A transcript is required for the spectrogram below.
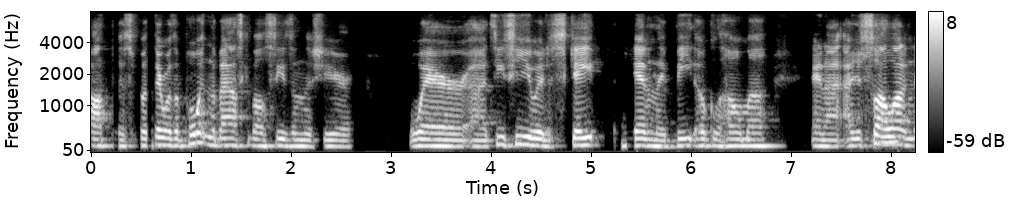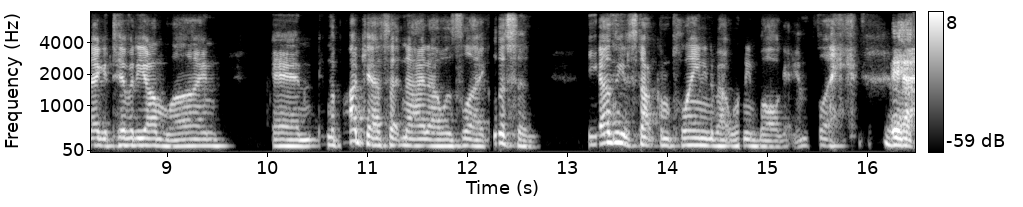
caught this, but there was a point in the basketball season this year where uh, TCU had escaped again and they beat Oklahoma. And I, I, just saw a lot of negativity online. And in the podcast that night, I was like, listen, you guys need to stop complaining about winning ball games. Like, yeah,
